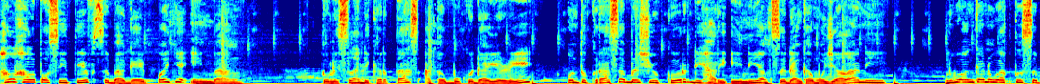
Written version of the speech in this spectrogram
hal-hal positif sebagai penyeimbang. Tulislah di kertas atau buku diary untuk rasa bersyukur di hari ini yang sedang kamu jalani. Luangkan waktu 10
